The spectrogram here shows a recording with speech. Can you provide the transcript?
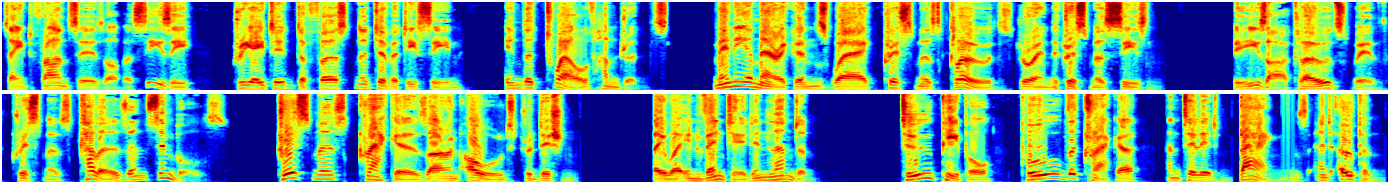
St. Francis of Assisi created the first nativity scene in the 1200s. Many Americans wear Christmas clothes during the Christmas season. These are clothes with Christmas colors and symbols. Christmas crackers are an old tradition. They were invented in London. Two people pull the cracker until it bangs and opens.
